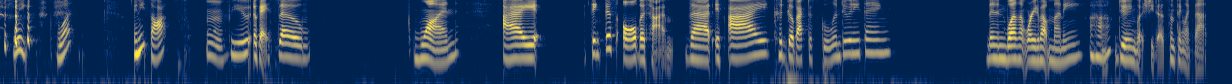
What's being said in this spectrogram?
Wait, what? Any thoughts Mm. for you? okay, so one, I think this all the time that if I could go back to school and do anything, then wasn't worried about money, Uh huh. doing what she does, something like that.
